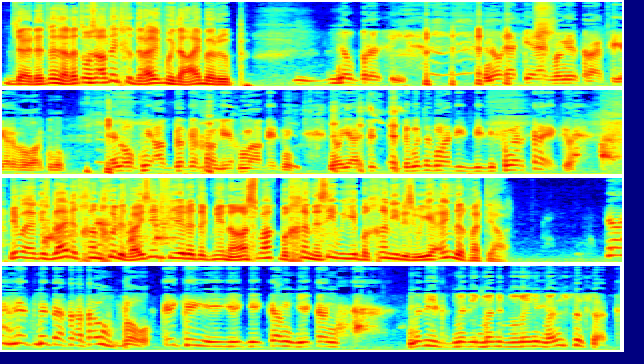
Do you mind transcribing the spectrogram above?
dit dit was hulle het ons altyd gedreig met daai beroep. Nou presies. nou ek ek wil nie straatveer word nie. En ook nie afdikke gaan leegmaak het nie. Nou ja, toe, toe moet ek maar die die, die vinger trek. hoor. Nee, maar ek is bly dit gaan goed. Dit wys net vir jou dat ek nie na swak begin. Dis nie hoe jy begin nie, dis hoe jy eindig wat tel. Ja, jy weet met as as ou wil. Kyk jy, jy jy kan jy kan met die met die met die, met die minste sit.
